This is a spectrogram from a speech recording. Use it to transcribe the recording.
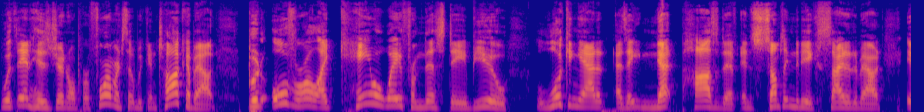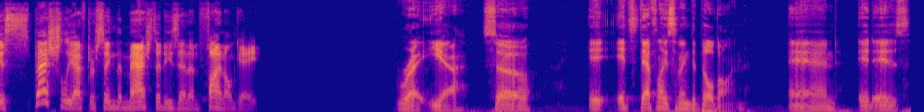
within his general performance that we can talk about, but overall, I came away from this debut looking at it as a net positive and something to be excited about, especially after seeing the match that he's in in Final Gate. Right. Yeah. So it, it's definitely something to build on, and it is.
